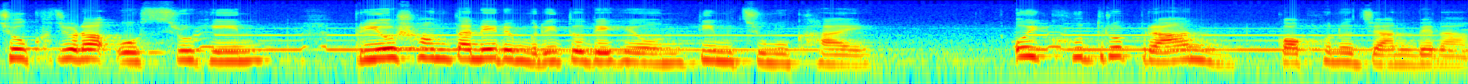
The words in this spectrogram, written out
চোখজোড়া অশ্রুহীন, প্রিয় সন্তানের মৃতদেহে অন্তিম চুমু খায়। ওই ক্ষুদ্র প্রাণ কখনো জানবে না।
